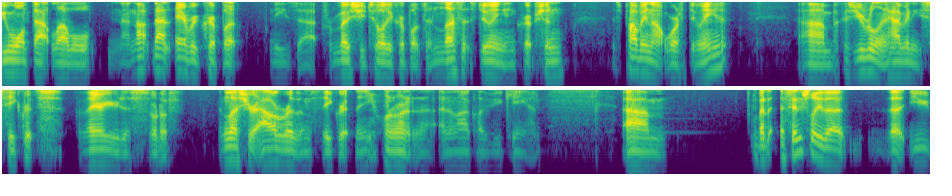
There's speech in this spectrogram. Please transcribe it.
you want that level. Not not every cryptlet needs that. For most utility cryptlets, unless it's doing encryption, it's probably not worth doing it um, because you really don't have any secrets there. You're just sort of unless your algorithm secret, then you want to run it in an enclave. You can. Um, but essentially, the that you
